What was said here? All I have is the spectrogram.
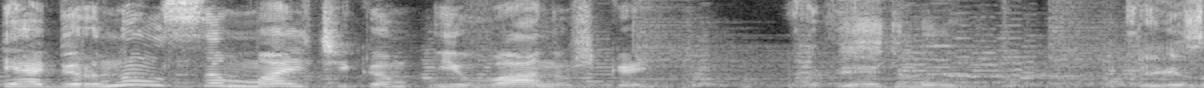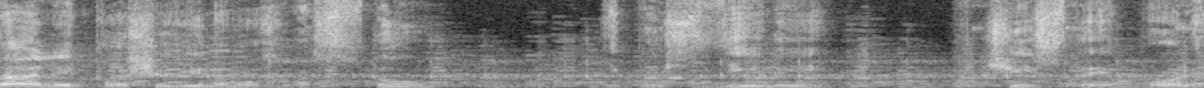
и обернулся мальчиком Иванушкой. А ведьму привязали к лошадиному хвосту и пустили в чистое поле.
